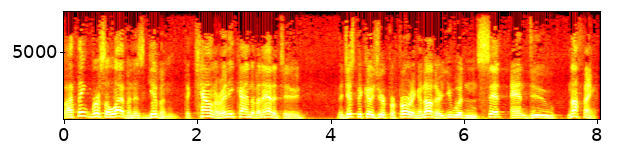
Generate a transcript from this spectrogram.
So I think verse 11 is given to counter any kind of an attitude that just because you're preferring another, you wouldn't sit and do nothing.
